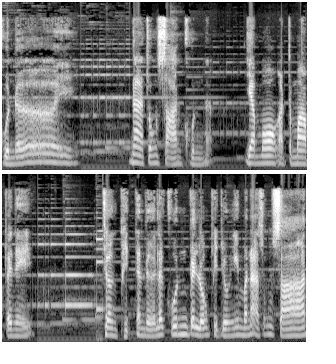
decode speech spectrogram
คุณเอ้ยน่าสงสารคุณนะอย่ามองอาตมาไปในเชิงผิดนั่นเลย แล้วคุณเป็นหลงผิดอย่างนี้มันน่าสงสาร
